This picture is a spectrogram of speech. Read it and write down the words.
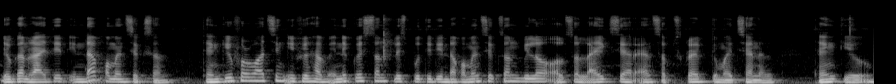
you can write it in the comment section. Thank you for watching. If you have any question, please put it in the comment section below. Also like, share and subscribe to my channel. Thank you.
